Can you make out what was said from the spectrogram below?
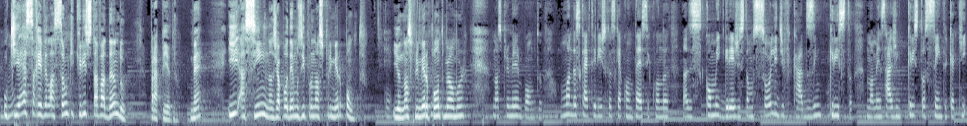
uhum. o que é essa revelação que Cristo estava dando para Pedro, né? E assim nós já podemos ir para o nosso primeiro ponto. E o nosso primeiro ponto, meu amor? Nosso primeiro ponto. Uma das características que acontece quando nós, como igreja, estamos solidificados em Cristo, numa mensagem cristocêntrica, que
